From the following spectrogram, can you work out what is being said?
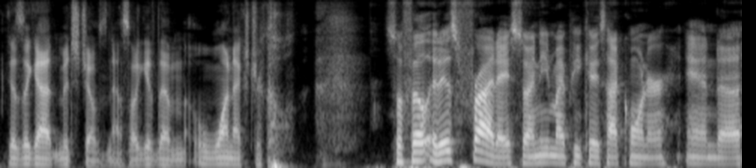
because they got Mitch Jones now. So I'll give them one extra goal. So Phil, it is Friday, so I need my PK's hot corner, and uh,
